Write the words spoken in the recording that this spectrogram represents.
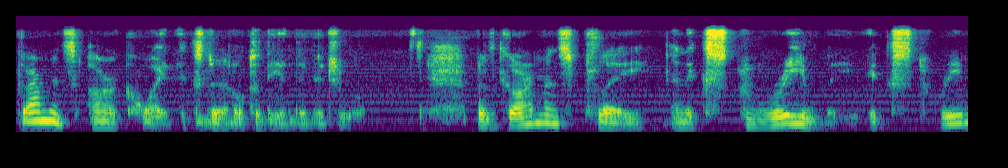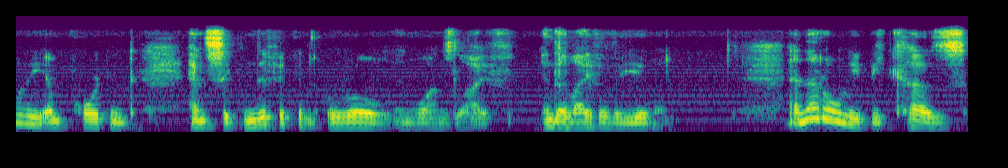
garments are quite external to the individual. But garments play an extremely, extremely important and significant role in one's life, in the life of a human. And not only because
